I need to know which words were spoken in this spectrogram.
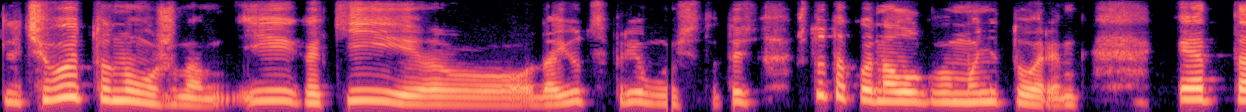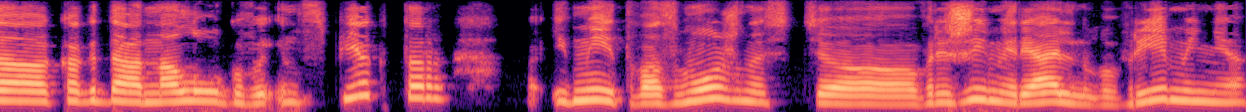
для чего это нужно и какие э, даются преимущества. То есть что такое налоговый мониторинг? Это когда налоговый инспектор имеет возможность а, в режиме реального времени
